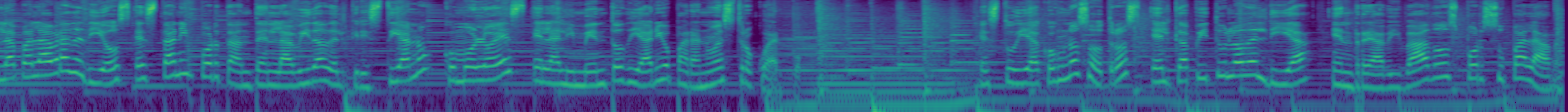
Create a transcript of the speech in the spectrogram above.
La palabra de Dios es tan importante en la vida del cristiano como lo es el alimento diario para nuestro cuerpo. Estudia con nosotros el capítulo del día en Reavivados por su palabra.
